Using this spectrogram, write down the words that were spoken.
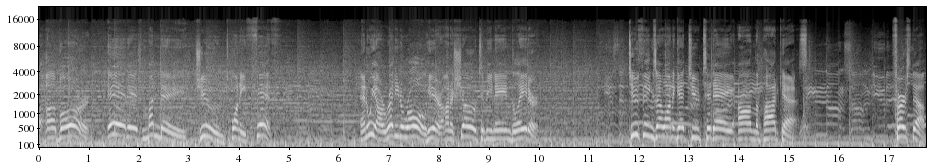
aboard. It is Monday, June 25th. And we are ready to roll here on a show to be named later. Two things I want to get to today on the podcast. First up,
